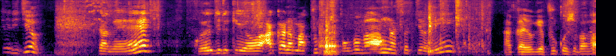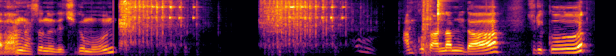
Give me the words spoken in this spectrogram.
잘 때리죠? 그 다음에 보여드릴게요. 아까는 막 불꽃이 뽀뽀박 났었죠? 아까 여기에 불꽃이 바바박 났었는데 지금은 아무것도 안 납니다. 수리 끝.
